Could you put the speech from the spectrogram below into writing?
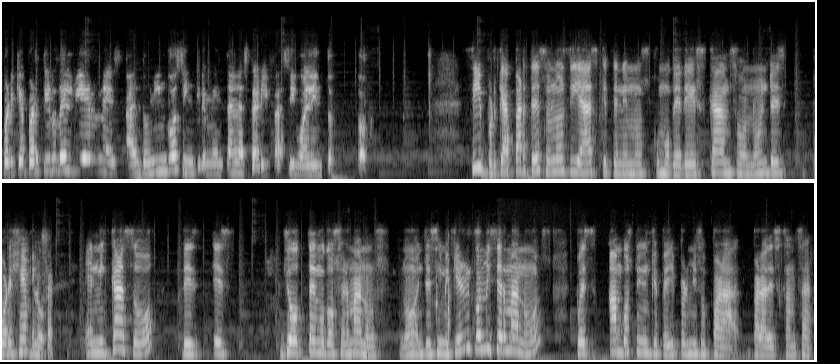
porque a partir del viernes al domingo se incrementan las tarifas igual en todo. Sí, porque aparte son los días que tenemos como de descanso, ¿no? Entonces, por ejemplo, en mi caso, es, yo tengo dos hermanos, ¿no? Entonces, si me quiero ir con mis hermanos, pues ambos tienen que pedir permiso para, para descansar.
